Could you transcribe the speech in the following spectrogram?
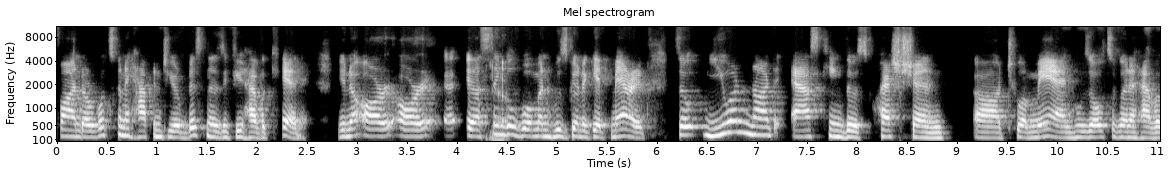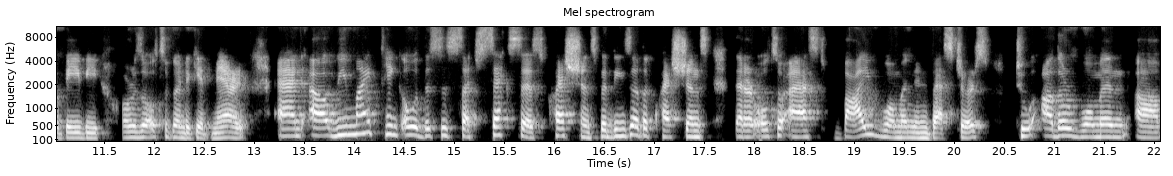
fund or what's going to happen to your business if you have a kid, you know, or or a single yeah. woman who's going to get married. So you are not asking those questions uh, to a man who's also going to have a baby or is also going to get married. And uh, we might think, oh, this is such sexist questions, but these are the questions that are also asked by women investors to other women uh,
